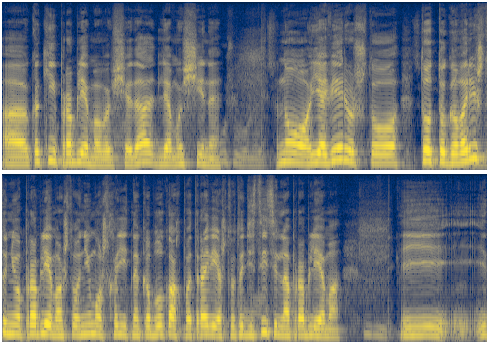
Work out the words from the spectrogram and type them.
Э, какие проблемы вообще да, для мужчины? Но я верю, что тот, кто говорит, что у него проблема, что он не может ходить на каблуках по траве, что это действительно проблема. И, и, и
